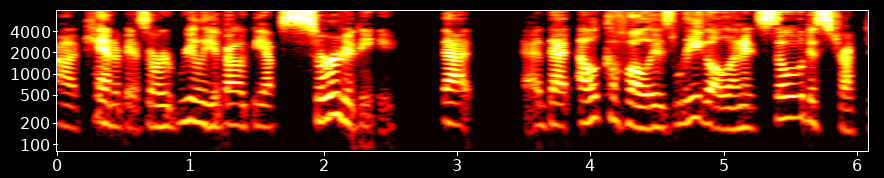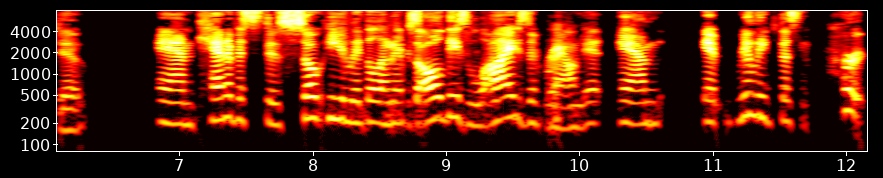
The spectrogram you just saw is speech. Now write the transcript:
uh, cannabis, or really about the absurdity that uh, that alcohol is legal and it's so destructive, and cannabis is so illegal, and there's all these lies around it, and it really doesn't hurt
